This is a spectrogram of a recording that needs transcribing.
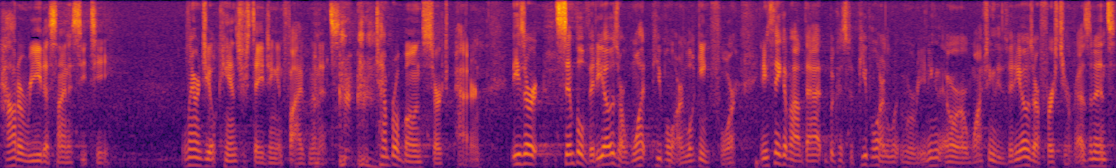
How to read a sinus CT, laryngeal cancer staging in five minutes, temporal bone search pattern. These are simple videos are what people are looking for. And you think about that because the people who are reading or watching these videos are first year residents,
